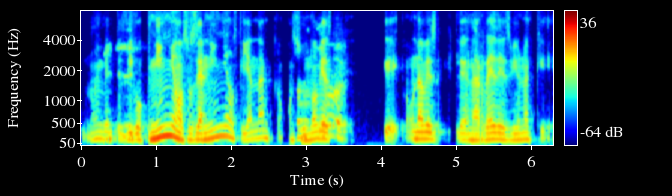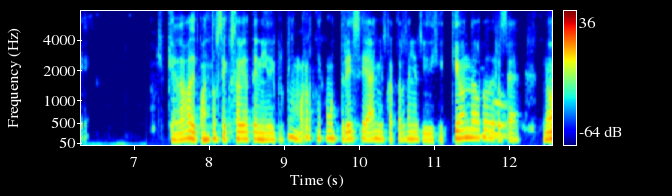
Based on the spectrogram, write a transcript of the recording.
no inventes, digo, niños, o sea, niños que ya andan con, sus novias. Eh, una vez en las redes vi una que que hablaba de cuánto sexo había tenido y creo que la morra tenía como 13 años, 14 años y dije, ¿qué onda, brother? O sea, no,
